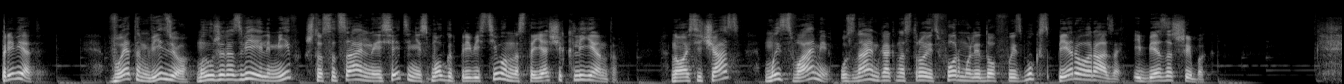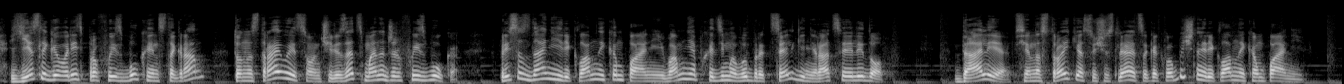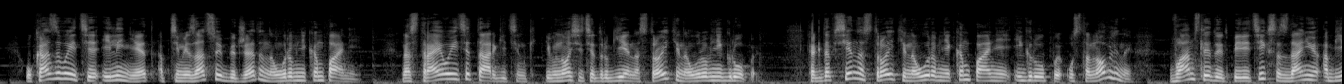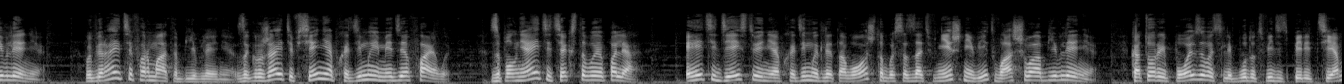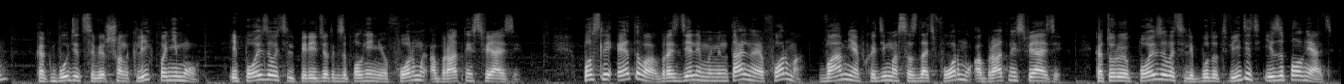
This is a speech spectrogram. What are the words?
Привет! В этом видео мы уже развеяли миф, что социальные сети не смогут привести вам настоящих клиентов. Ну а сейчас мы с вами узнаем, как настроить форму лидов в Facebook с первого раза и без ошибок. Если говорить про Facebook и Instagram, то настраивается он через Ads Manager Facebook. При создании рекламной кампании вам необходимо выбрать цель генерации лидов. Далее все настройки осуществляются как в обычной рекламной кампании. Указываете или нет оптимизацию бюджета на уровне компании. Настраиваете таргетинг и вносите другие настройки на уровне группы. Когда все настройки на уровне компании и группы установлены, вам следует перейти к созданию объявления. Выбираете формат объявления, загружаете все необходимые медиафайлы, заполняете текстовые поля. Эти действия необходимы для того, чтобы создать внешний вид вашего объявления, который пользователи будут видеть перед тем, как будет совершен клик по нему, и пользователь перейдет к заполнению формы обратной связи. После этого в разделе «Моментальная форма» вам необходимо создать форму обратной связи, которую пользователи будут видеть и заполнять.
